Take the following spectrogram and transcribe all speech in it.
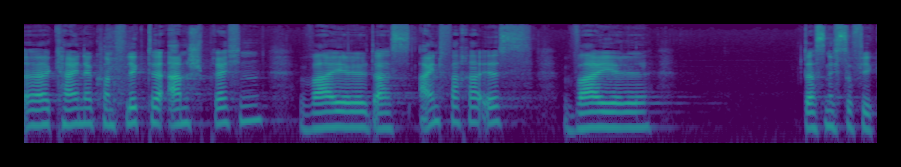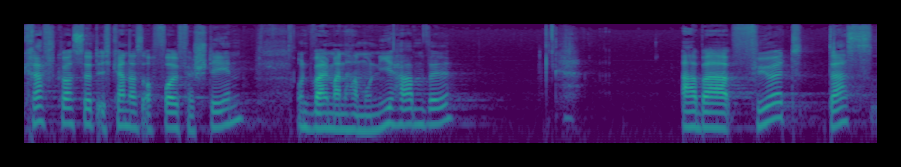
äh, keine Konflikte ansprechen, weil das einfacher ist, weil das nicht so viel Kraft kostet. Ich kann das auch voll verstehen und weil man Harmonie haben will. Aber führt das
